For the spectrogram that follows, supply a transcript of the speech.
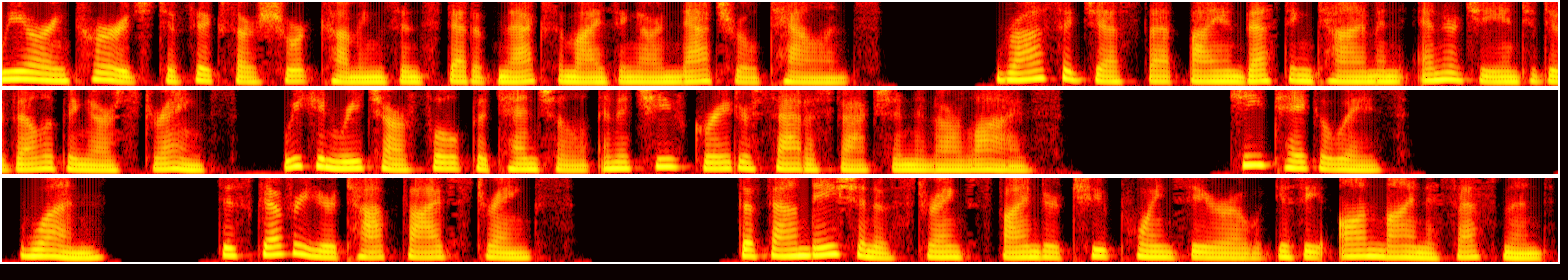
we are encouraged to fix our shortcomings instead of maximizing our natural talents. Rath suggests that by investing time and energy into developing our strengths, we can reach our full potential and achieve greater satisfaction in our lives. Key takeaways 1. Discover your top 5 strengths. The foundation of Strengths Finder 2.0 is the online assessment,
